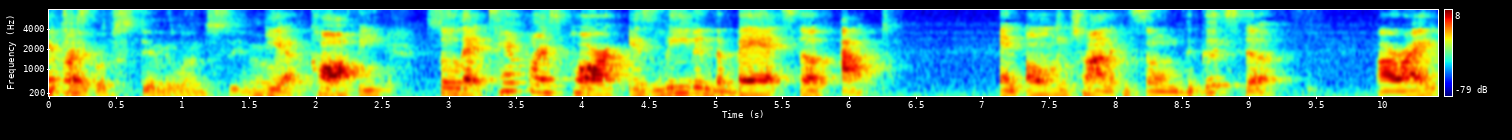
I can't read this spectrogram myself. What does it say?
temperance type of stimulants, you know. yeah, coffee. So that temperance part is leaving the bad stuff out and only trying to consume the good stuff. All right?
